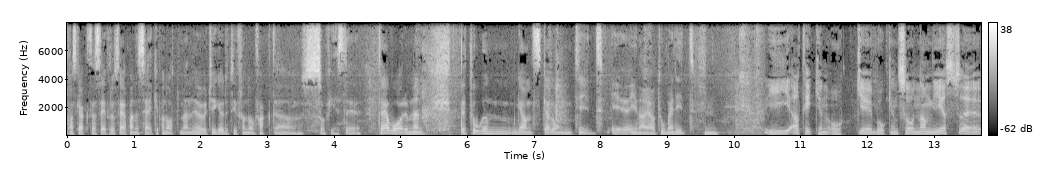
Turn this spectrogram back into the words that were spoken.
man ska akta sig för att säga att man är säker på något men övertygad utifrån de fakta som finns. Det, det har varit men det tog en ganska lång tid innan jag tog mig dit. Mm. I artikeln och eh, boken så namnges eh,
